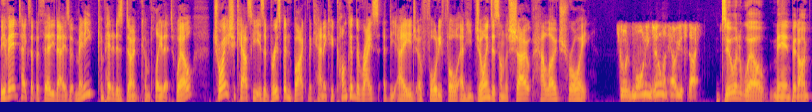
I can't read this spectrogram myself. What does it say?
The event takes up to 30 days, but many competitors don't complete it. Well, Troy Shikowski is a Brisbane bike mechanic who conquered the race at the age of 44, and he joins us on the show. Hello, Troy. Good morning, gentlemen. How are you today? Doing well, man, but I'm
